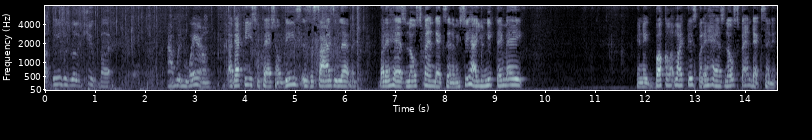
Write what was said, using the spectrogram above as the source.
thought these was really cute, but I wouldn't wear them. I got these from Fashion. These is a size 11, but it has no spandex in them. You see how unique they made? And they buckle up like this, but it has no spandex in it.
